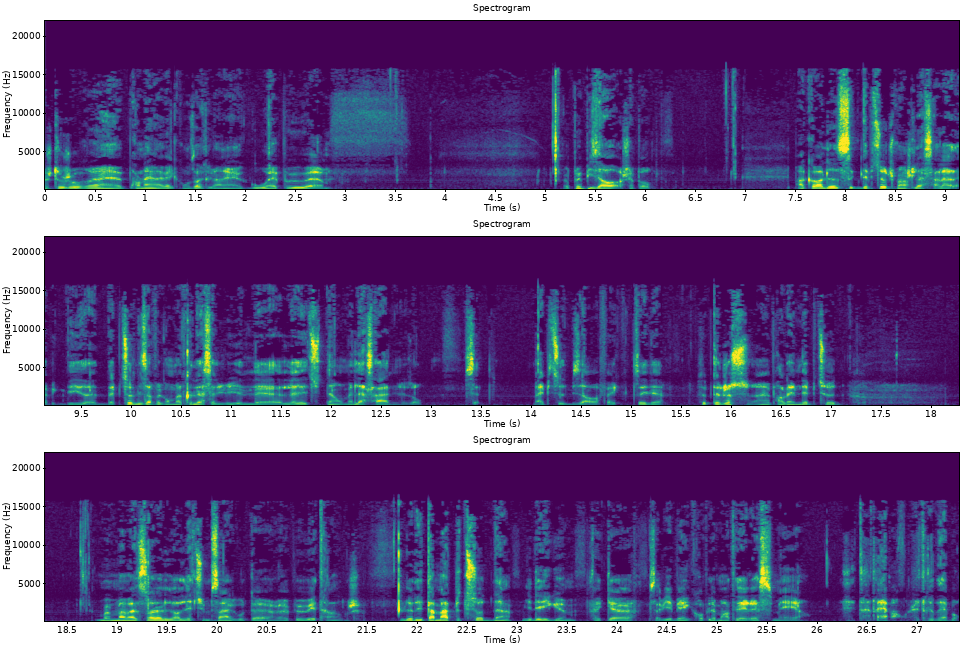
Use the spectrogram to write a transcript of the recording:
j'ai toujours un problème avec. On dirait qu'il a un goût un peu. Euh, un peu bizarre, je sais pas. Encore là, c'est que d'habitude, je mange de la salade avec. D'habitude, les affaires qu'on mettrait de la, la, laitue dedans, on met de la salade, nous autres. C'est l'habitude bizarre. Fait c'est peut-être juste un problème d'habitude. Même ça, leur laitue me sent un goût un, peu étrange. Il y a des tomates tout ça dedans. Il y a des légumes. Fait que ça vient bien complémentaire, mais c'est très très bon. C'est très très bon.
